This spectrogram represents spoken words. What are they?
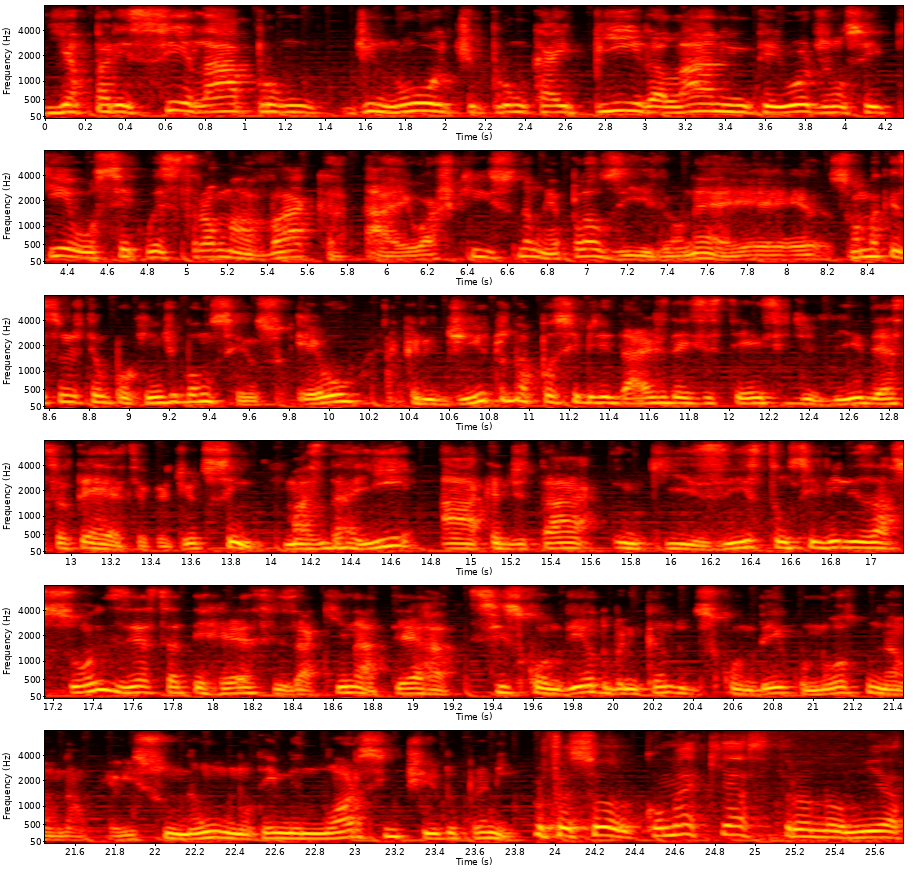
e aparecer lá um, de noite para um caipira lá no interior de não sei o que, ou sequestrar uma vaca, ah, eu acho que isso não é plausível, né? É, é só uma questão de ter um pouquinho de bom senso. Eu acredito na possibilidade da existência de vida extraterrestre acredito sim. Mas daí a acreditar em que existam civilizações extraterrestres aqui na Terra se escondendo, brincando de esconder conosco, não, não. Isso não, não tem menor sentido para mim. Professor, como é que a astronomia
